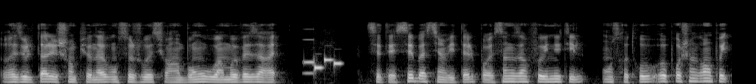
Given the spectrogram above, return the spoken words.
Résultat, les championnats vont se jouer sur un bon ou un mauvais arrêt. C'était Sébastien Vittel pour les 5 infos inutiles. On se retrouve au prochain Grand Prix.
